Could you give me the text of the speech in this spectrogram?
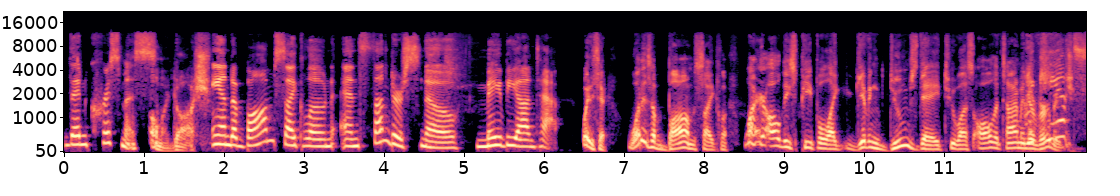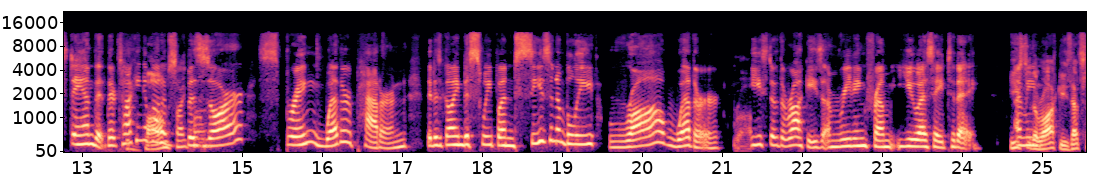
than Christmas. Oh my gosh. And a bomb cyclone and thunder snow may be on tap. Wait a second. What is a bomb cyclone? Why are all these people like giving doomsday to us all the time in their I verbiage? can't stand it. They're talking about a cyclone? bizarre spring weather pattern that is going to sweep unseasonably raw weather east of the Rockies. I'm reading from USA Today. East I mean, of the Rockies, that's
